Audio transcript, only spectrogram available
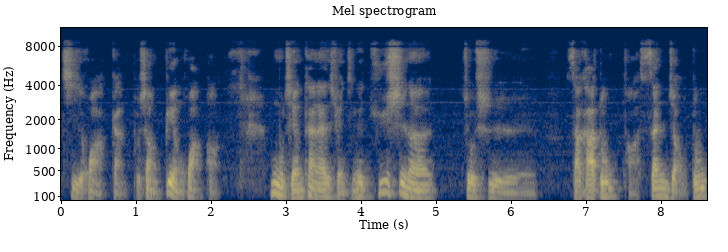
计划赶不上变化啊。目前看来选情的局势呢，就是萨卡都啊，三角都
